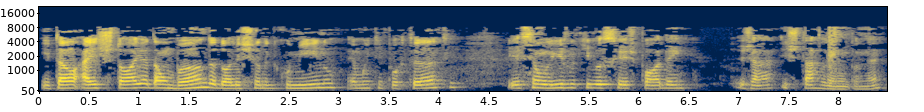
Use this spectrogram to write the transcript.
Então, a história da Umbanda, do Alexandre Comino, é muito importante. Esse é um livro que vocês podem já estar lendo, né?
